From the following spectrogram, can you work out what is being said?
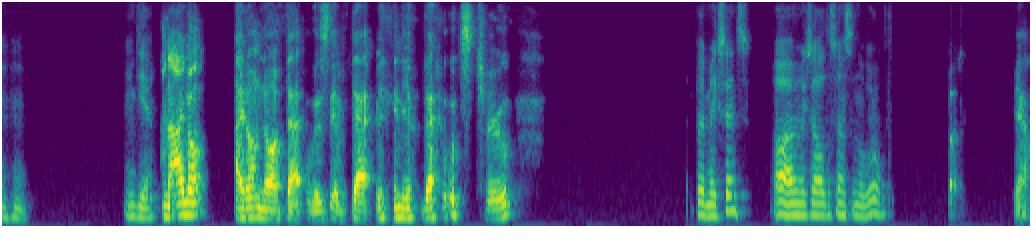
Mm-hmm. Yeah. And I don't I don't know if that was if that any of that was true. But it makes sense. Oh, it makes all the sense in the world. Yeah.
